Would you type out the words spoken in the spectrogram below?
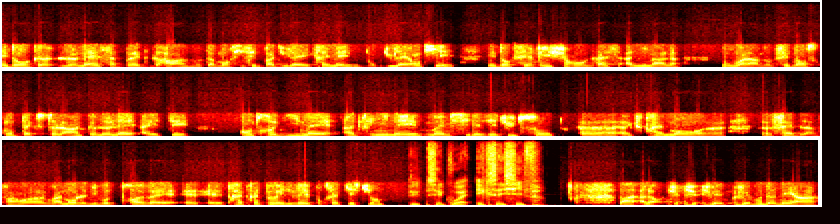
Et donc euh, le lait, ça peut être gras, notamment si c'est pas du lait écrémé, donc du lait entier, et donc c'est riche en graisse animale. Donc voilà, donc c'est dans ce contexte-là que le lait a été entre guillemets incriminé, même si les études sont euh, extrêmement euh, euh, faibles. Enfin, vraiment, le niveau de preuve est, est- est très très peu élevé pour cette question. C'est quoi excessif? Bah, alors, je, je- je vais, je vais vous donner un,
